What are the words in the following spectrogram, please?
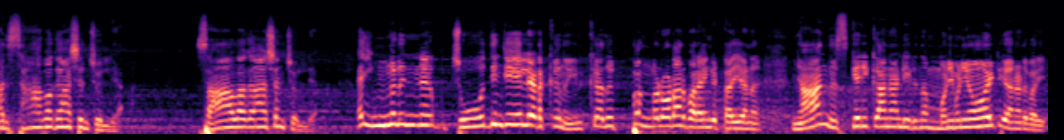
അത് സാവകാശം ചൊല്ലുക. സാവകാശം ചൊല്ലുക. അത് നിങ്ങളിന്നെ ചോദ്യം ചെയ്യലിടക്കുന്നു എനിക്കത് ഇപ്പം നിങ്ങളോടാണ് പറയാൻ കിട്ടായാണ്. ഞാൻ നിസ്കരിക്കാനാണ്ട് ഇരുന്ന മണിമണിയായിട്ട് ഞാനാണ് പറയും.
